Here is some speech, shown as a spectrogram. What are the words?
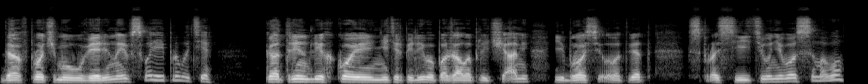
да, впрочем, и уверенная в своей правоте. — Катрин легко и нетерпеливо пожала плечами и бросила в ответ «Спросите у него самого,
